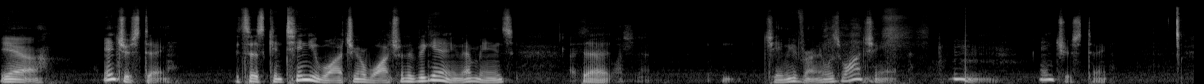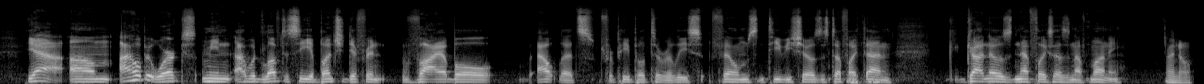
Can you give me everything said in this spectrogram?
Yeah, interesting. It says continue watching or watch from the beginning. That means That- it. Jamie Vernon was watching it. Hmm, interesting. Yeah, um, I hope it works. I mean, I would love to see a bunch of different viable outlets for people to release films and TV shows and stuff like that. And God knows Netflix has enough money, I know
